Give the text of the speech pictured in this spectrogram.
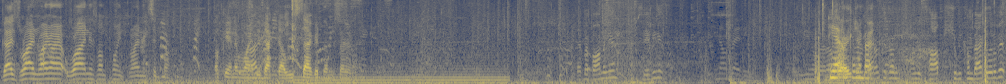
Guys, Rein, Rein, Rein, Rein is on point. Rein and Sigma. Okay, never mind. They backed out. We staggered them. Sorry. I have my bomb again. I'm saving it. Not ready. You know. Yeah, Where are coming Jenka? back. On, on the top. Should we come back a little bit?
